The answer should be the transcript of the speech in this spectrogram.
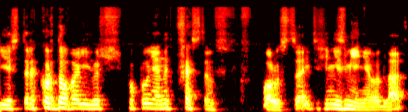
jest rekordowa ilość popełnianych przestępstw w Polsce i to się nie zmienia od lat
